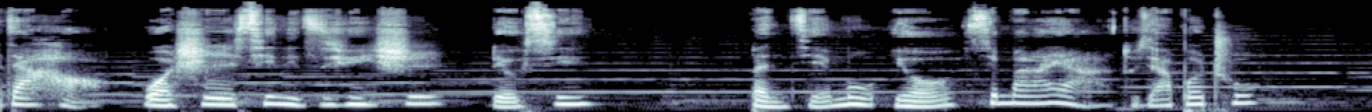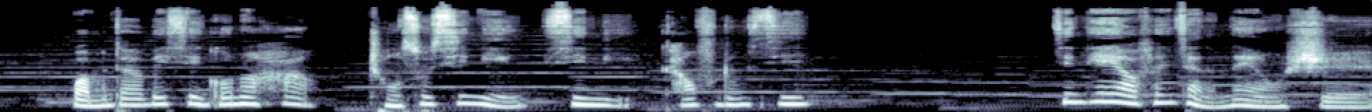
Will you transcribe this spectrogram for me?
家好，我是心理咨询师刘星。本节目由喜马拉雅独家播出。我们的微信公众号“重塑心灵心理康复中心”。今天要分享的内容是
